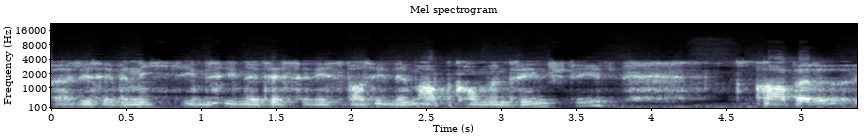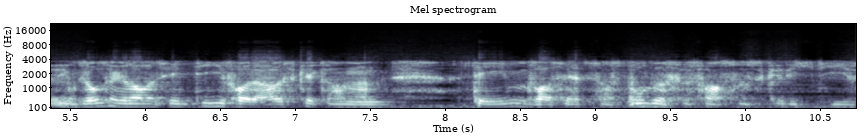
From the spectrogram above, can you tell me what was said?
weil es eben nicht im Sinne dessen ist, was in dem Abkommen drinsteht. Aber im Grunde genommen sind die vorausgegangen dem, was jetzt das Bundesverfassungsgericht hier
